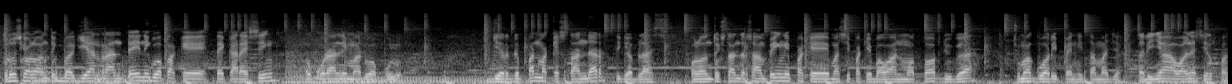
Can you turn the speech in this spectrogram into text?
Terus kalau untuk bagian rantai ini gue pakai TK Racing ukuran 520 gear depan pakai standar 13 kalau untuk standar samping ini pakai masih pakai bawaan motor juga. Cuma gua repaint hitam aja. Tadinya awalnya silver.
